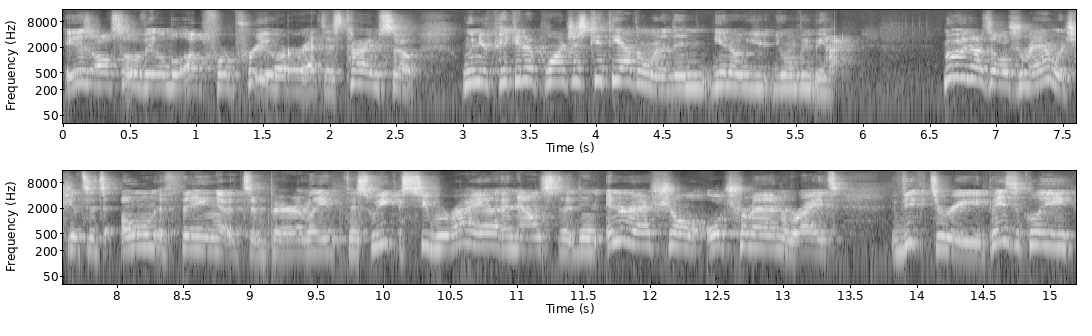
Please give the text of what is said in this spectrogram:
is also available up for pre-order at this time. So when you're picking up one, just get the other one and then, you know, you, you won't be behind. Moving on to Ultraman, which gets its own thing it's apparently this week, Tsuburaya announced an international Ultraman rights victory. Basically,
